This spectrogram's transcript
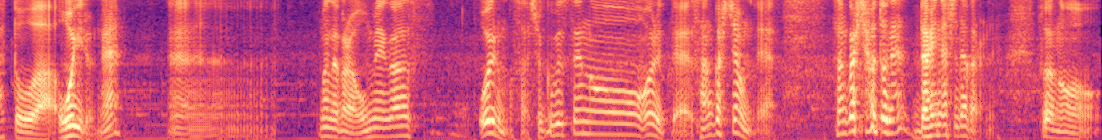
あとはオイルね、えー、まあだからオメガオイルもさ植物性のオイルって酸化しちゃうんで。酸化しちゃうとね台無しだからね。その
